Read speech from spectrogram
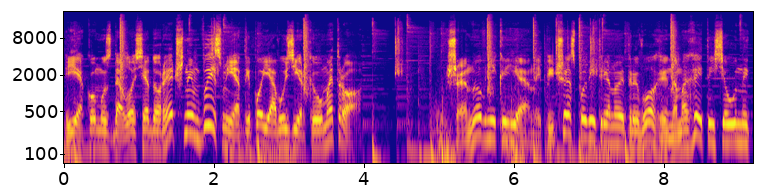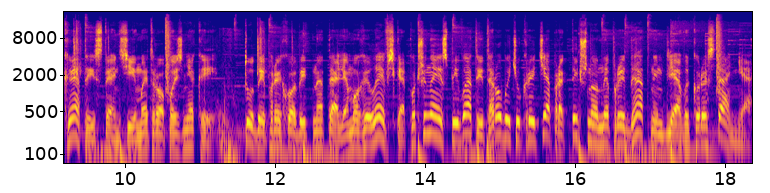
якому здалося доречним висміяти появу зірки у метро. Шановні кияни, під час повітряної тривоги намагайтеся уникати станції метро Позняки. Туди приходить Наталя Могилевська, починає співати та робить укриття практично непридатним для використання.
